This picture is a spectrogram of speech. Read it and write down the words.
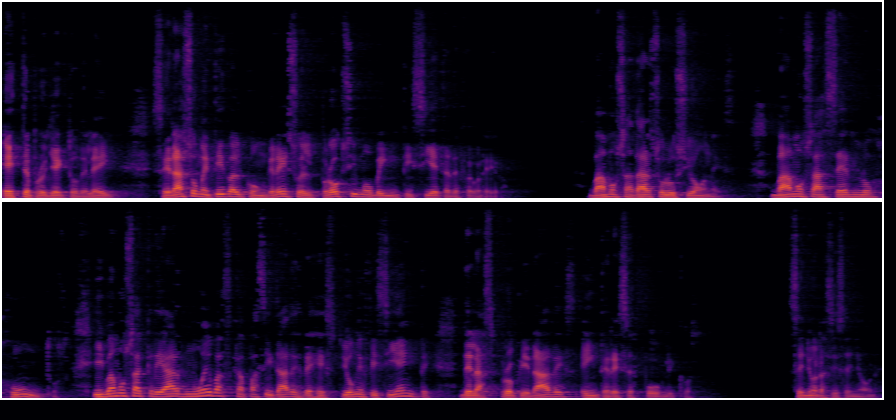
Este proyecto de ley será sometido al Congreso el próximo 27 de febrero. Vamos a dar soluciones Vamos a hacerlo juntos y vamos a crear nuevas capacidades de gestión eficiente de las propiedades e intereses públicos. Señoras y señores,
